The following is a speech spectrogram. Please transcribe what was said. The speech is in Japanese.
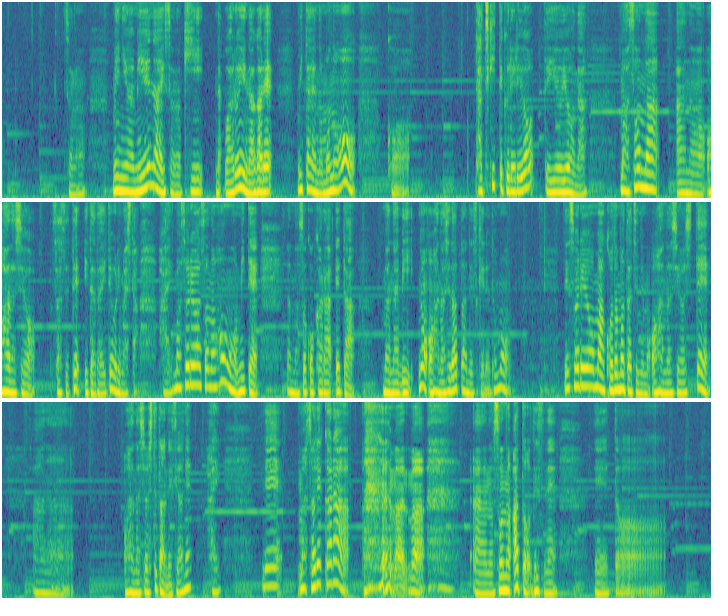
その目には見えないその気悪い流れみたいなものをこう断ち切ってくれるよっていうようなまあそんなあのお話をさせていただいておりました。はいまあ、それはその本を見てあのそこから得た学びのお話だったんですけれどもでそれをまあ子どもたちにもお話をしてあのお話をしてたんですよね。はい、でまあそれから まあまああのその後ですねえっ、ー、と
